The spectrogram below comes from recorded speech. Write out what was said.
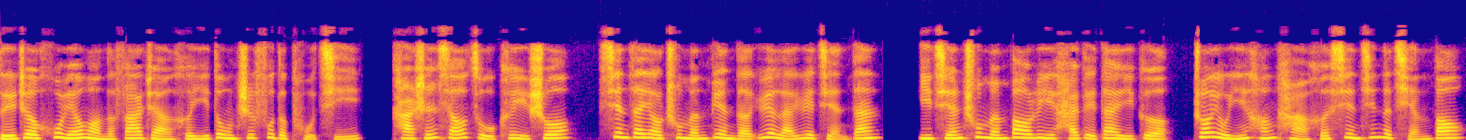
随着互联网的发展和移动支付的普及，卡神小组可以说现在要出门变得越来越简单。以前出门暴力还得带一个装有银行卡和现金的钱包，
